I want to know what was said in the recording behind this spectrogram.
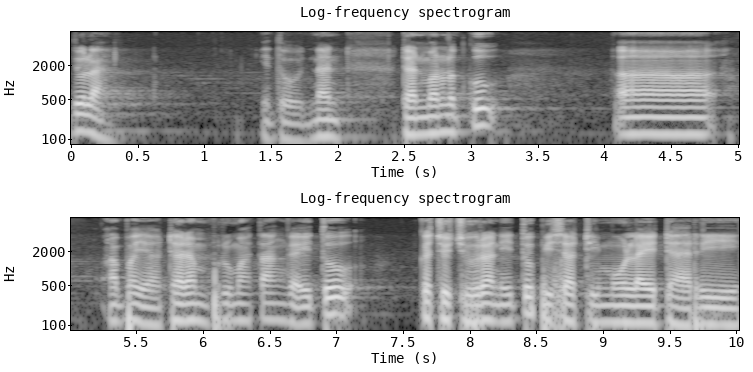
Gitulah itu dan dan menurutku uh, apa ya dalam berumah tangga itu kejujuran itu bisa dimulai dari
